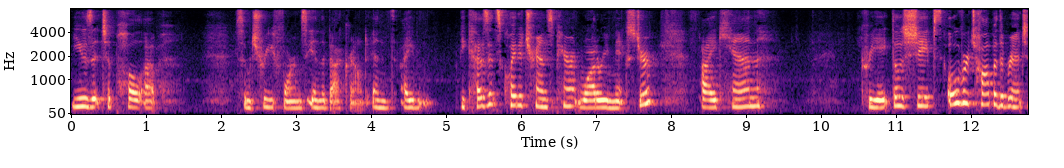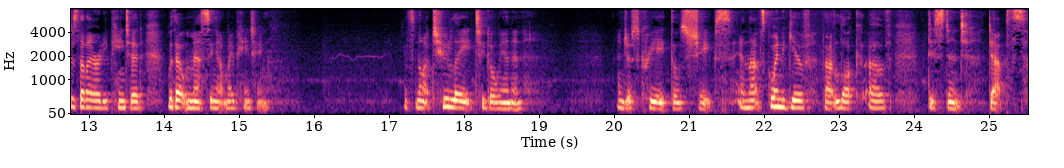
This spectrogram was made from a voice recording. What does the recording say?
use it to pull up some tree forms in the background. And I because it's quite a transparent watery mixture, I can create those shapes over top of the branches that I already painted without messing up my painting. It's not too late to go in and and just create those shapes and that's going to give that look of distant depths.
